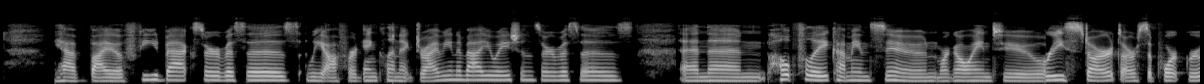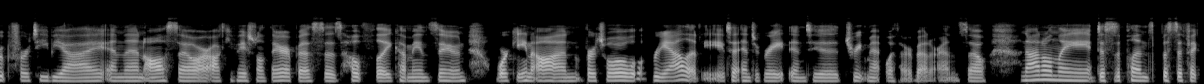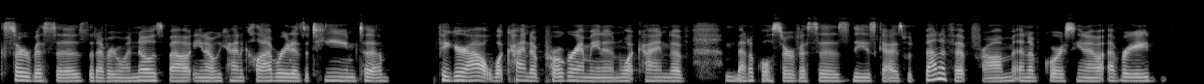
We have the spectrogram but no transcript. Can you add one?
We have biofeedback services. We offer in clinic driving evaluation services. And then hopefully coming soon, we're going to restart our support group for TBI. And then also our occupational therapist is hopefully coming soon working on virtual reality to integrate into treatment with our veterans. So not only discipline specific services that everyone knows about, you know, we kind of collaborate as a team to figure out what kind of programming and what kind of medical services these guys would benefit from. And of course, you know, every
